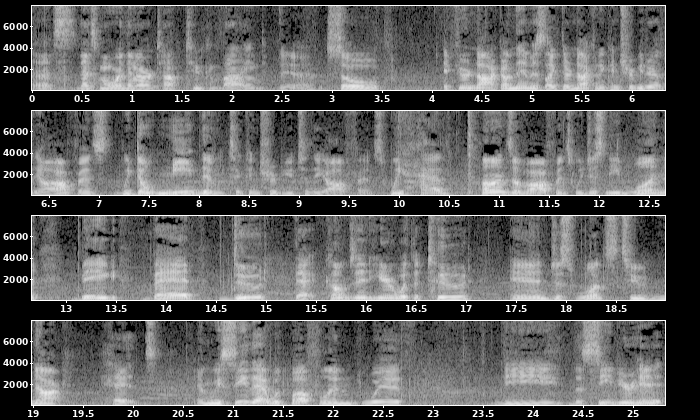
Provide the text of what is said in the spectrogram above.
That's that's more than our top two combined. Yeah. So if your knock on them is like they're not going to contribute to the offense, we don't need them to contribute to the offense. We have tons of offense. We just need one big bad dude that comes in here with a tude and just wants to knock heads. And we see that with Byfuglien with the the Sceviour hit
